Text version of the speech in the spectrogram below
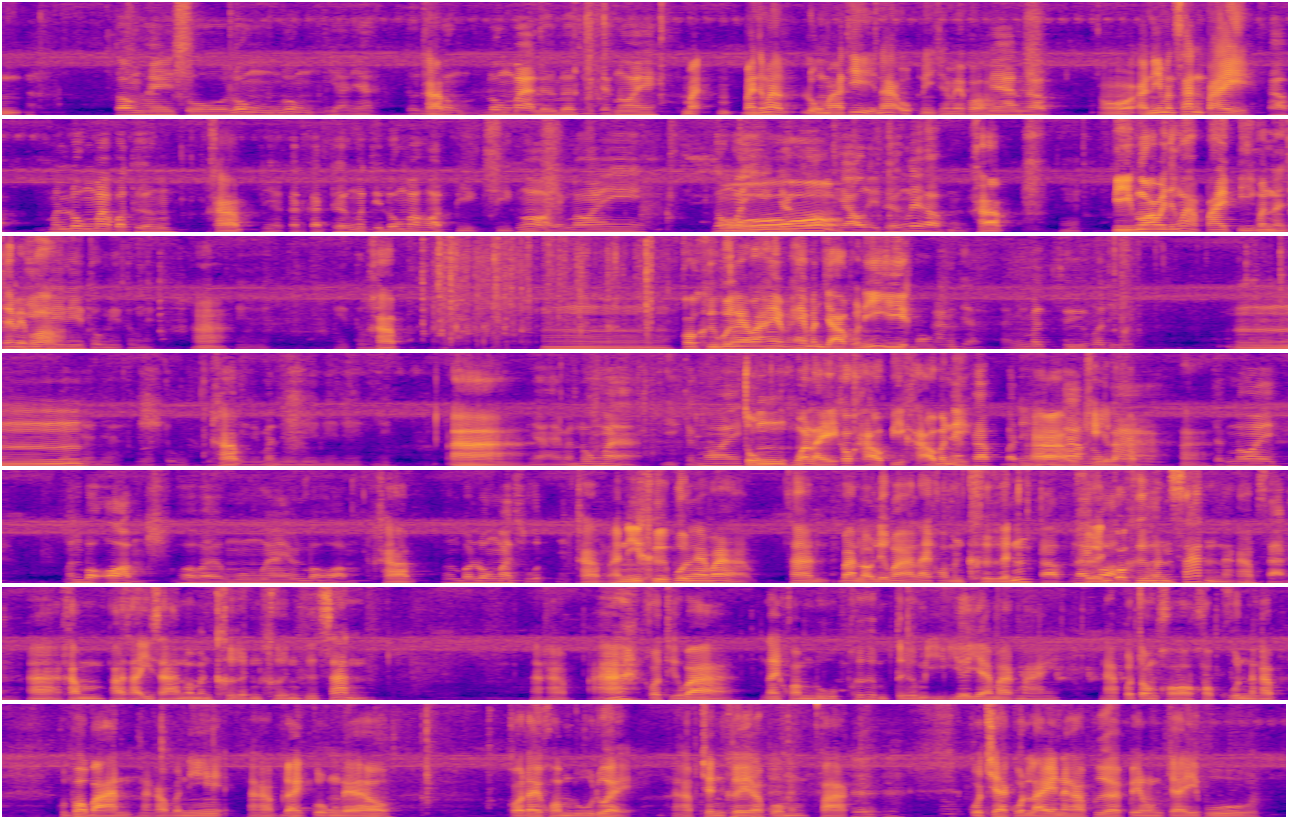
ต้องให้ตัวลงลงอย่างเนี้ยตัวครันี้บลงลงมาเลิกๆอีกจักหน่อยหมายหมายถึงว่าลงมาที่หน้าอกนี่ใช่ไหมพ่อแมนครับ อ๋ออันนี้มันสั้นไปครับ มันลงมาบ่ถึงครับ เนี่ยกัดกัดถึงมันสิลงมาหอดปีกปีกงออย่างน้อยลงมาอีกจากสองแถวนี่ถึงเลยครับ ครับนี่ปีกงอหมายถึงว่าปลายปีกมันน่ะใช่ไหมพ่อนี่นี่ตรงนี้ตรงนี้อ่า นี่นี่นี่ตรงนี้ครับ อืม ก็คือเพื่อไงายว่าให้ให้มันยาวกว่านี้อีกมองอังเสียให้มันมาซื้อพอดี อืม เนี่ยเนี่ยเนี่ยตรงตรงครับ นี้มันนี่นี่นี่นี่นี่อ่าเนี่ยให้มันลงมาอีกจักหน้อยตรงหัวไหล่ขาวๆปีกขาวมันนี่ ครับบัดนี้อ่าน้ำโอเคแล้วครับงมาอ่า จักหน้อย มันบ่อ้อมเพราะว่างมงายมันบ่อ้อม ครับ มันบ่ลงมาสุดเนี่ยครับ อันนี้คือพูดง่ายๆว่า ถ้าบ้านเราเรียกว่าไล่คอมันเขิน ครับไล่เขินก็คือมันเขินสั้นนะครับ สั่น อ่าคำภาษาอีสานว่ามันเขินเขินคือสั้นนะครับอะก็ถือว่าได้ความรู้เพิ่มเติมอีกเยอะแยะมากมายนะครับก็ต้องขอขอบคุณนะครับ คุณพ่อบานนะครับ วันนี้นะครับ ได้กรงแล้ว ก็ได้ความรู้ด้วยนะครับ เช่นเคยครับผมฝากกดแชร์กดไลค์นะครับ เพื่อเป็นกำลังใจผู้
